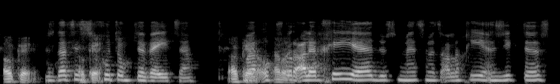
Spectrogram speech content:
Oké. Dus dat is goed om te weten. Maar ook voor allergieën, dus mensen met allergieën en ziektes,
